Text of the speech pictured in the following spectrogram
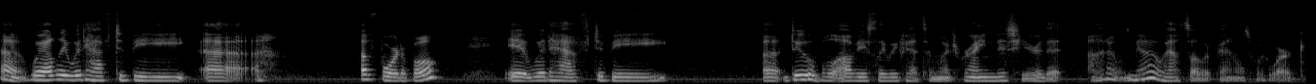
Oh, well, it would have to be uh, affordable. It would have to be uh, doable. Obviously, we've had so much rain this year that I don't know how solar panels would work.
